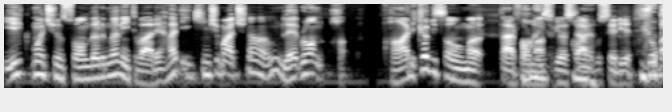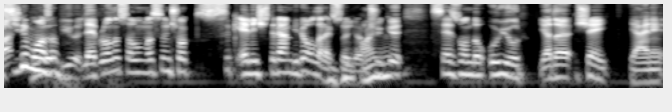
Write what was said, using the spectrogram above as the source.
ilk maçın sonlarından itibaren hadi ikinci maçtan alalım. LeBron harika bir savunma performansı Aynen, gösterdi aynen. bu seriye. Yok Bak, işte muazzam. LeBron'un savunmasını çok sık eleştiren biri olarak söylüyorum. Aynen. Çünkü sezonda uyur ya da şey yani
